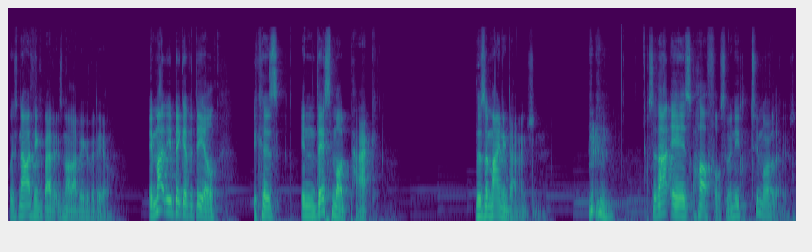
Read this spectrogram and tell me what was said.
which now I think about it is not that big of a deal. It might be a big of a deal because in this mod pack, there's a mining dimension. so that is half full. So we need two more of those.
